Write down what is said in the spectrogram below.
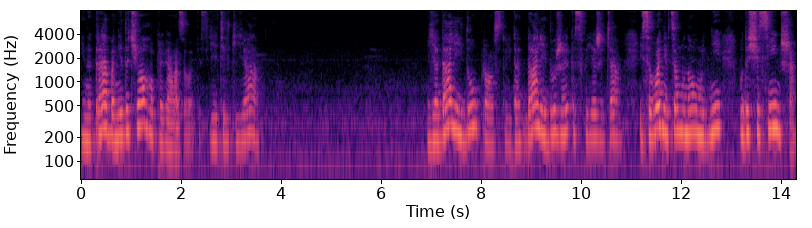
і не треба ні до чого прив'язуватись, є тільки я. Я далі йду просто, і далі йду жити своє життя. І сьогодні, в цьому новому дні, буде щось інше.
